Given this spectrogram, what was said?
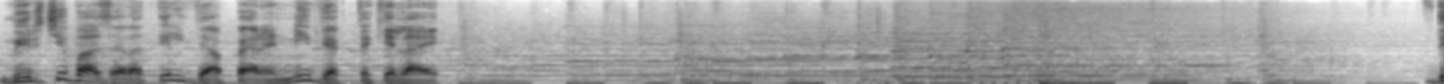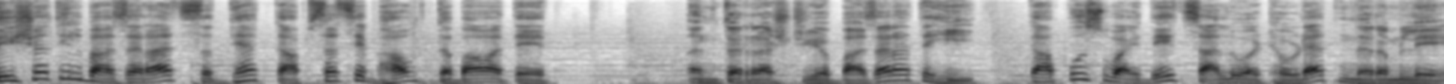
मिरची बाजारातील व्यापाऱ्यांनी व्यक्त केलाय. देशातील बाजारात सध्या कापसाचे भाव दबावात आहेत. आंतरराष्ट्रीय बाजारातही कापूस वायदे चालू आठवड्यात नरमले.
